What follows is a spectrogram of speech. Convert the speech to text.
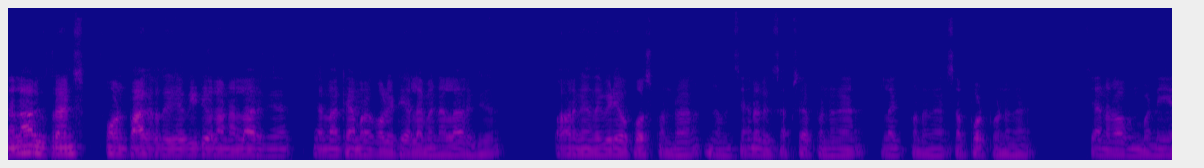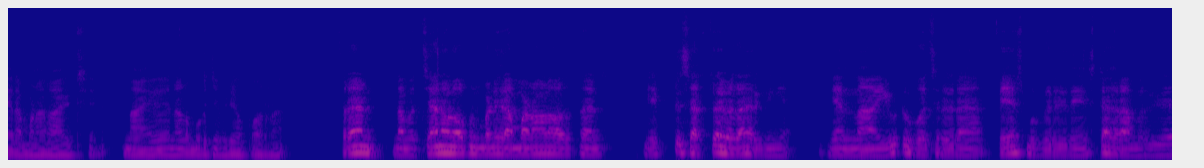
நல்லா இருக்குது ஃப்ரெண்ட்ஸ் ஃபோன் பார்க்குறதுக்கு வீடியோலாம் நல்லா இருக்குது எல்லாம் கேமரா குவாலிட்டி எல்லாமே நல்லா இருக்குது பாருங்கள் இந்த வீடியோவை போஸ்ட் பண்ணுறேன் நம்ம சேனலுக்கு சப்ஸ்கிரைப் பண்ணுங்கள் லைக் பண்ணுங்கள் சப்போர்ட் பண்ணுங்கள் சேனல் ஓப்பன் பண்ணி ரொம்ப நேரம் ஆகிடுச்சு நான் என்னால் முடிஞ்ச வீடியோ போடுறேன். ஃப்ரெண்ட் நம்ம சேனல் ஓப்பன் பண்ணி ரொம்ப நாள் ஆகுது ஃப்ரெண்ட்ஸ் எட்டு சப்ஸ்கிரைபர் தான் இருக்கீங்க. ஏன் நான் யூடியூப் வச்சுருக்கிறேன் ஃபேஸ்புக் இருக்குது இன்ஸ்டாகிராம் இருக்குது.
